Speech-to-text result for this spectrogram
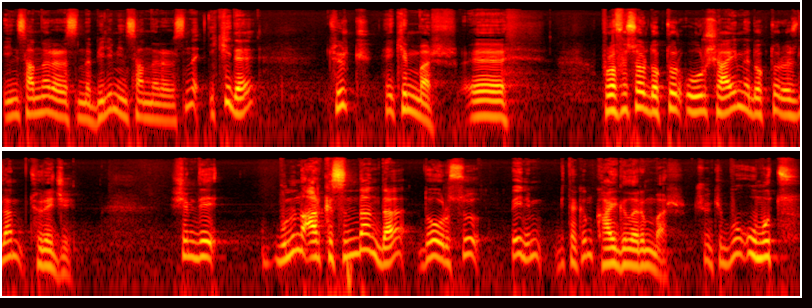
insanlar arasında, bilim insanları arasında iki de Türk hekim var. Ee, Profesör Doktor Uğur Şahin ve Doktor Özlem Türeci. Şimdi bunun arkasından da doğrusu benim bir takım kaygılarım var. Çünkü bu umut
